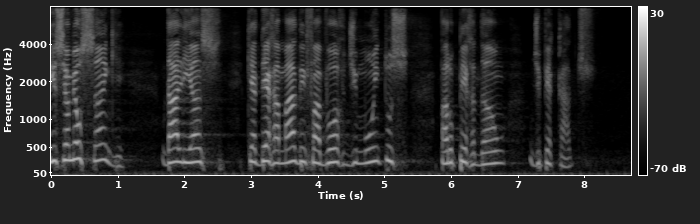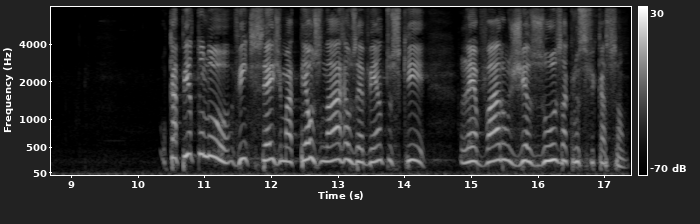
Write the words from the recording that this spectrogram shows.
isso é o meu sangue da aliança, que é derramado em favor de muitos para o perdão de pecados. O capítulo 26 de Mateus narra os eventos que levaram Jesus à crucificação.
